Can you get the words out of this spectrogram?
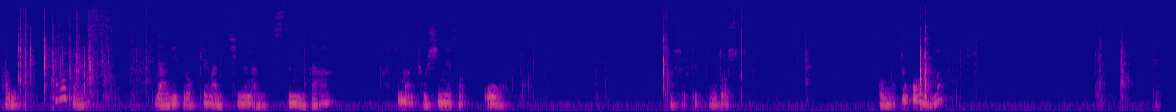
바로 떨어져요. 양이 그렇게 많지는 않습니다. 하지만 조심해서 오 그래서 이렇게 묻었어. 너무 뜨거웠나? 네.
